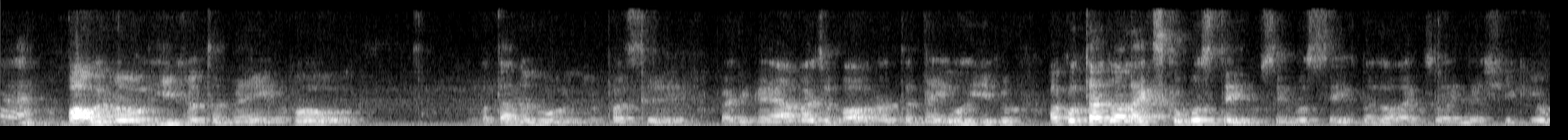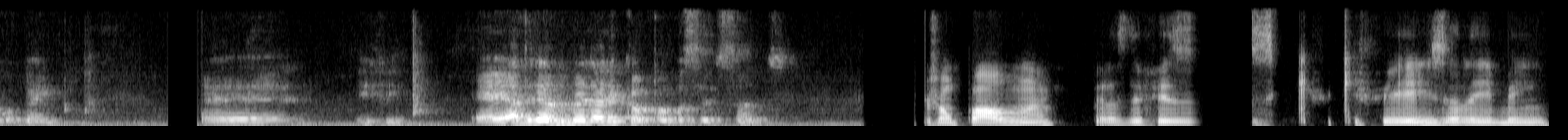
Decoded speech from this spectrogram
É, o Bauer é horrível também. vou, vou botar no Julio para ele ganhar, mas o Bauer também é horrível. Ao contrário do Alex, que eu gostei. Não sei vocês, mas o Alex eu ainda achei que jogou bem. É... Enfim. É, Adriano, melhor em campo para você do Santos? João Paulo, né? Pelas defesas que, que fez, ali bem,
